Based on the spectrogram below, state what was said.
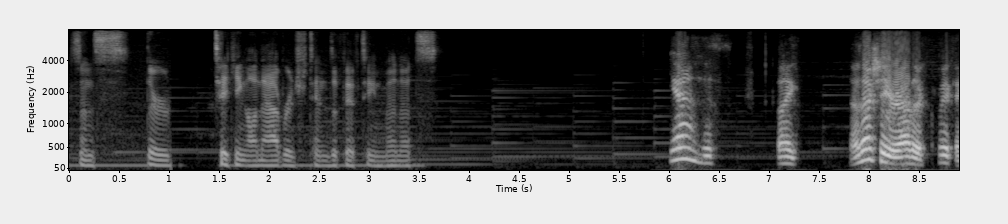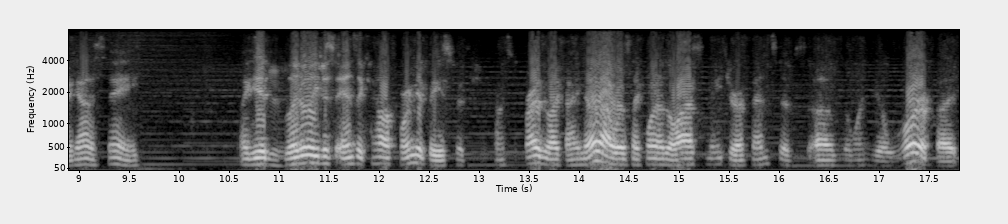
since they're taking on average 10 to 15 minutes. Yeah, this like that was actually rather quick, I gotta say. Like it Yeah. literally just ends at California base, which I'm surprised. Like I know that was like one of the last major offensives of the One Year War, but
